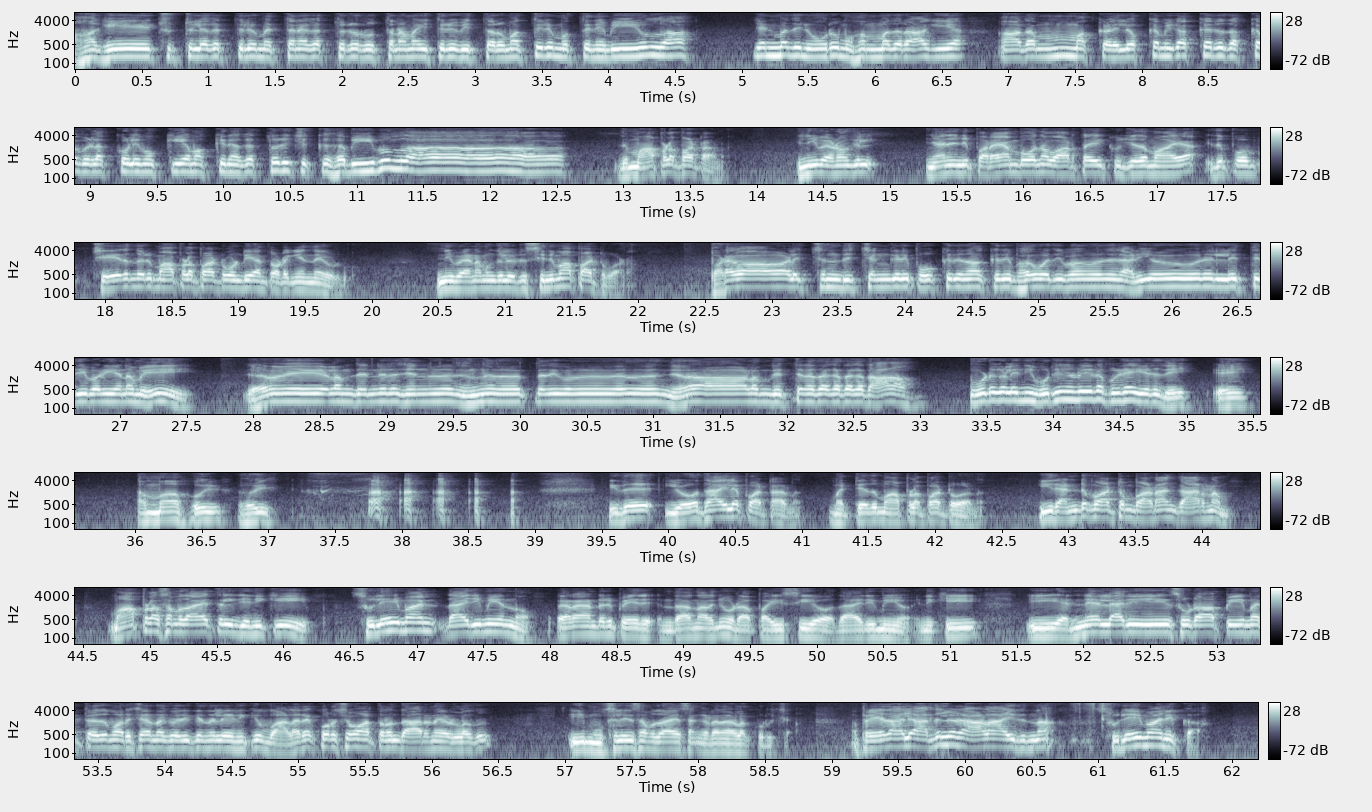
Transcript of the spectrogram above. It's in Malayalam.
ആകെ ചുറ്റുലകത്തിലും എത്തനകത്തൊരു റുത്തണമൈത്തിരു വിത്തറുമത്തിരു മുത്ത് നബിയുള്ള ജന്മതിനൂറ് മുഹമ്മദ് റാഗിയ ആദം മക്കളിലൊക്കെ മികക്കരുതക്ക വിളക്കൊളി മുക്കിയ മക്കിനകത്തൊരു ചിക്ക് ഹബീബുള്ള. ഇത് മാപ്പിളപ്പാട്ടാണ്. ഇനി വേണമെങ്കിൽ ഞാൻ ഇനി പറയാൻ പോകുന്ന വാർത്തയ്ക്ക് ഉചിതമായ ഇതിപ്പം ചേരുന്നൊരു മാപ്പിളപ്പാട്ട് കൊണ്ട് ഞാൻ തുടങ്ങിയെന്നേ ഉള്ളൂ. ഇനി വേണമെങ്കിൽ ഒരു സിനിമാ പാട്ട് പാടാം. പടകാളിച്ചന്തിച്ചെങ്കിരി പോക്കിരി നാക്കിരി ഭഗവതി ഭഗവതി അടിയോരല്ലിത്തിരി പണിയണമേ. ജനമേളം ജന്നല ജന്നല ജന്നലാളം നിത്തന തക തക താ. ഇവിടുകൾ ഇനി ഒരു ഞൊടിയുടെ പിഴ എഴുതേ. ഏയ് അമ്മ ഹൊയ് ഹൊയ്. ഇത് യോധായിലെ പാട്ടാണ്. മറ്റേത് മാപ്പിളപ്പാട്ടുമാണ്. ഈ രണ്ട് പാട്ടും പാടാൻ കാരണം മാപ്പിള സമുദായത്തിൽ ജനിക്കുകയും സുലൈമാൻ ദാരിമി എന്നോ വേറെ ഒരു പേര് എന്താണെന്ന് അറിഞ്ഞുകൂടാ പൈസയോ ദാരിമിയോ. എനിക്ക് ഈ എന്നെ എല്ലാവരും ഈ സുഡാപ്പി മറ്റത് മറിച്ചാന്നൊക്കെ വിളിക്കുന്നതിൽ എനിക്ക് വളരെ കുറച്ച് മാത്രം ധാരണയുള്ളത് ഈ മുസ്ലിം സമുദായ സംഘടനകളെക്കുറിച്ചാണ് അപ്പോൾ ഏതായാലും അതിലൊരാളായിരുന്ന സുലൈമാനിക്ക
